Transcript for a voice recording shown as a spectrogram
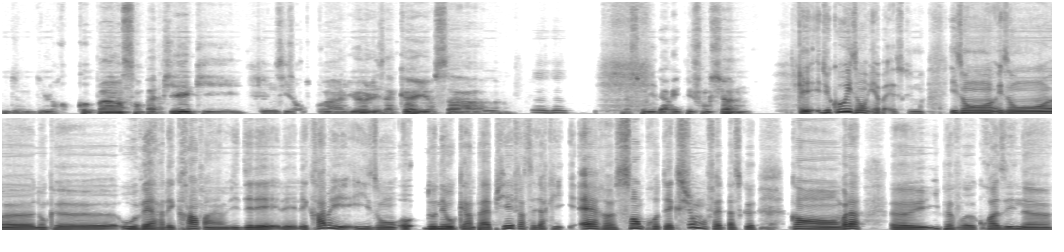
de, de leurs copains sans papier qui, Mm. s'ils ont trouvé un lieu, les accueillent. Ça, Mhm. la solidarité fonctionne. Et du coup, ils ont, eh ben, excuse-moi, ils ont, ils ont euh, donc euh, ouvert les enfin vidé les, les, et ils ont o- donné aucun papier. Enfin, c'est-à-dire qu'ils errent sans protection en fait, parce que quand voilà, euh, ils peuvent croiser une,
